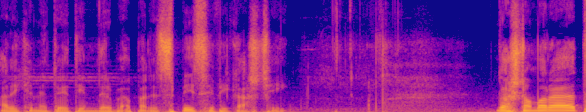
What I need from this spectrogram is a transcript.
আর এখানে তো এতিমদের ব্যাপারে স্পেসিফিক আসছেই। দশ নম্বর আয়াত,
